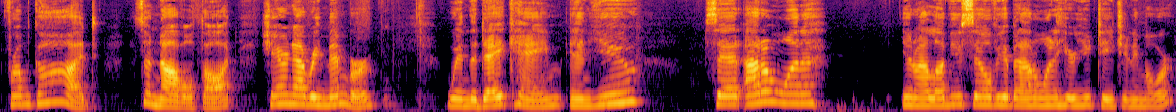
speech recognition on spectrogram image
from God. It's a novel thought. Sharon, I remember when the day came and you said, I don't want to, you know, I love you, Sylvia, but I don't want to hear you teach anymore.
